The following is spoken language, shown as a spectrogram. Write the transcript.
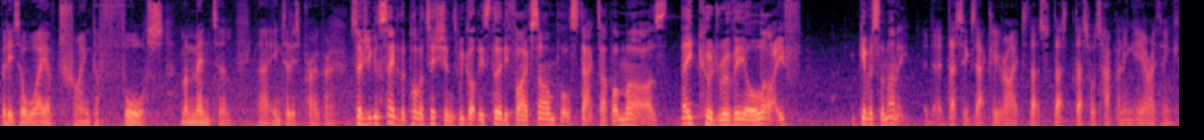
but it's a way of trying to force momentum uh, into this program. So, if you can say to the politicians, we've got these 35 samples stacked up on Mars, they could reveal life, give us the money. That's exactly right. That's, that's, that's what's happening here, I think.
